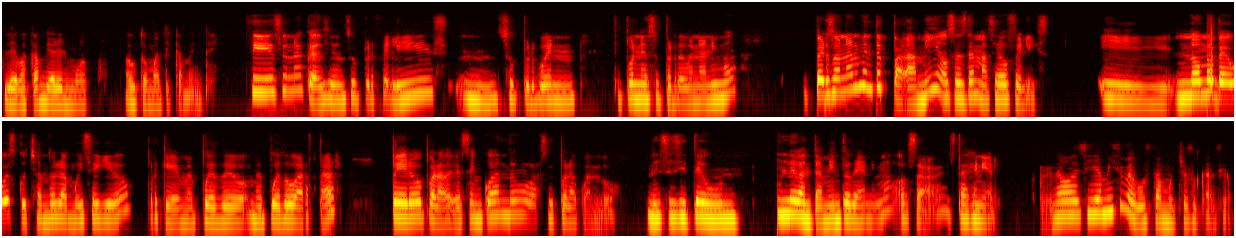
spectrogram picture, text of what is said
le va a cambiar el mood automáticamente. Sí, es una canción súper feliz, mm, súper buen, te pone súper de buen ánimo. Personalmente para mí, o sea, es demasiado feliz. Y no me veo escuchándola muy seguido porque me puedo, me puedo hartar, pero para de vez en cuando, así para cuando necesite un, levantamiento de ánimo, o sea, está genial. No, sí, a mí sí me gusta mucho su canción.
